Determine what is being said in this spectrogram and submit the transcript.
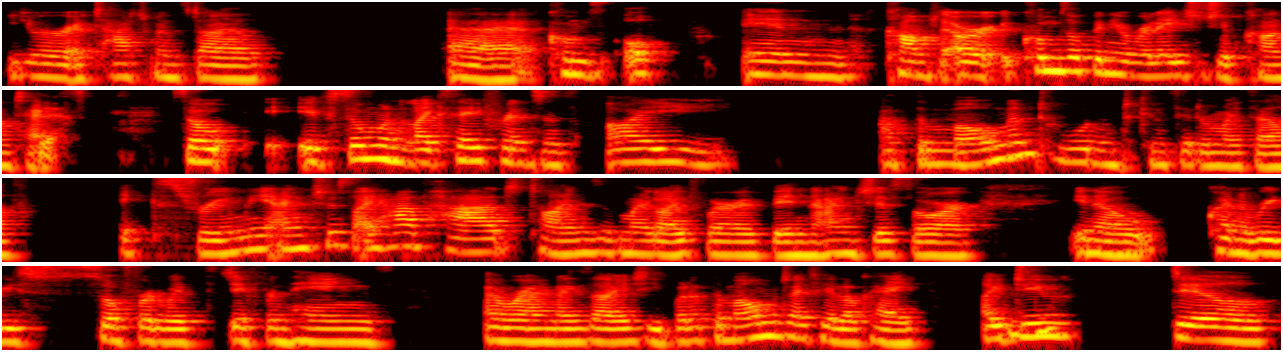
your attachment style uh, comes up in conflict or it comes up in your relationship context. So if someone like say for instance, I at the moment wouldn't consider myself extremely anxious. I have had times of my life where I've been anxious or, you know, kind of really suffered with different things around anxiety. But at the moment I feel okay. I do mm-hmm. still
